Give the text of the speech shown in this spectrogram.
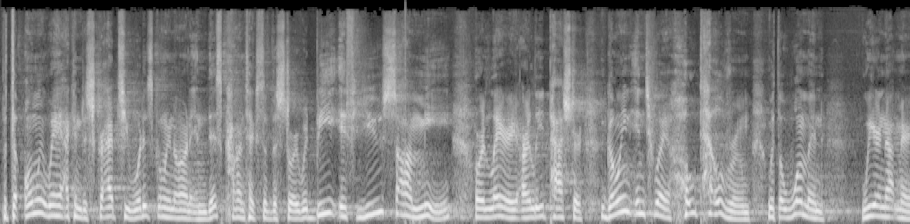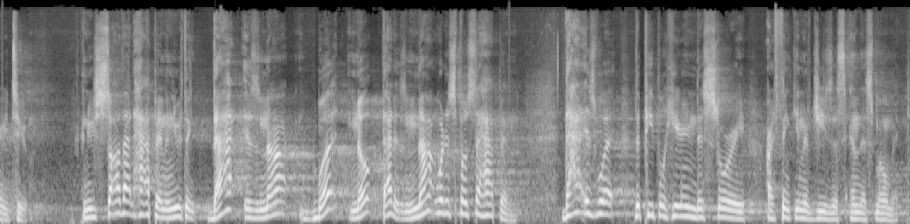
But the only way I can describe to you what is going on in this context of the story would be if you saw me or Larry, our lead pastor, going into a hotel room with a woman we are not married to. And you saw that happen and you think, that is not what? Nope, that is not what is supposed to happen. That is what the people hearing this story are thinking of Jesus in this moment.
